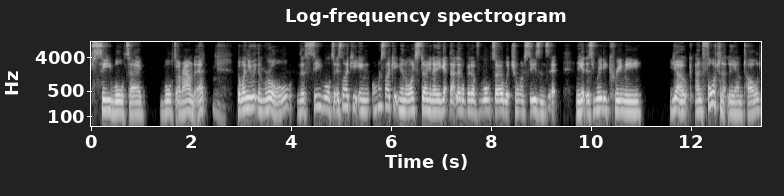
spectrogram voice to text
seawater water around it. Hmm. But when you eat them raw, the seawater is like eating almost like eating an oyster. You know, you get that little bit of water which almost seasons it. And you get this really creamy yolk. And fortunately, I'm told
